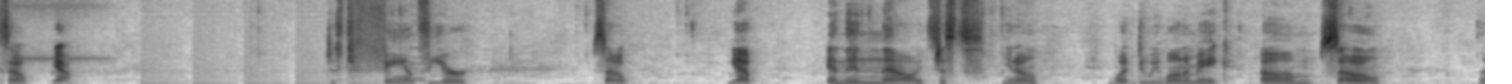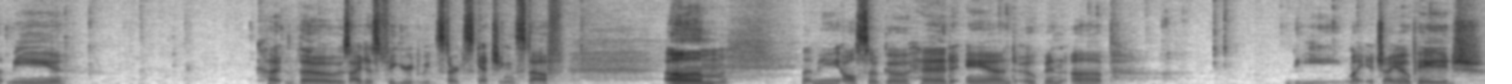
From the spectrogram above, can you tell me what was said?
So, yeah. Just fancier. So, yep. And then now it's just, you know, what do we want to make? Um, so, let me cut those. I just figured we'd start sketching stuff. Um, let me also go ahead and open up the my itch.io page.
